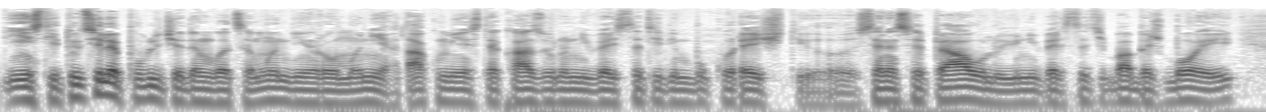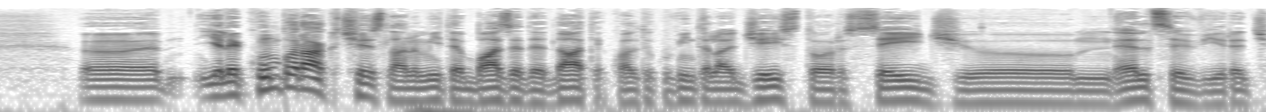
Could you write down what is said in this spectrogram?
instituțiile publice de învățământ din România, da, cum este cazul Universității din București, uh, SNSPA-ului, Universității Babeș-Bolyai, uh, ele cumpără acces la anumite baze de date, cu alte cuvinte la JSTOR, Sage, uh, Elsevier, etc.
